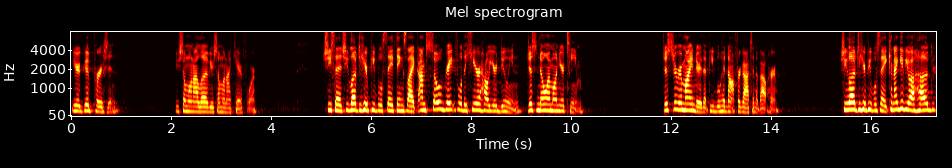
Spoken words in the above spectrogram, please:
You're a good person. You're someone I love. You're someone I care for. She said she loved to hear people say things like, I'm so grateful to hear how you're doing. Just know I'm on your team. Just a reminder that people had not forgotten about her. She loved to hear people say, Can I give you a hug?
